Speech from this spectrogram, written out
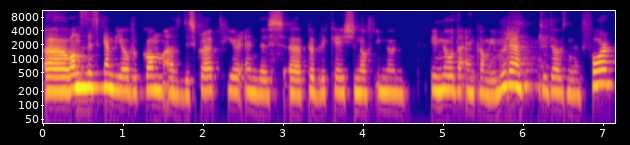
Uh, once this can be overcome, as described here in this uh, publication of Ino Inoda and Kamimura, 2004,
